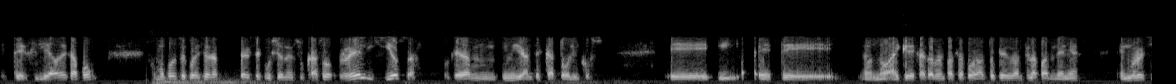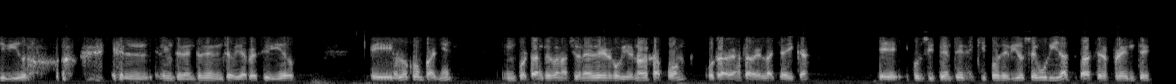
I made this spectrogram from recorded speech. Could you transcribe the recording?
este, exiliado de Japón como consecuencia de la persecución, en su caso religiosa, porque eran inmigrantes católicos. Eh, y este no, no hay que dejar también pasar por alto que durante la pandemia hemos recibido, el, intendente de había recibido, eh, yo lo acompañé, importantes donaciones del gobierno de Japón, otra vez a través de la JICA, eh, consistente en equipos de bioseguridad para hacer frente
